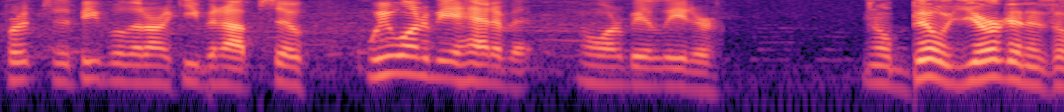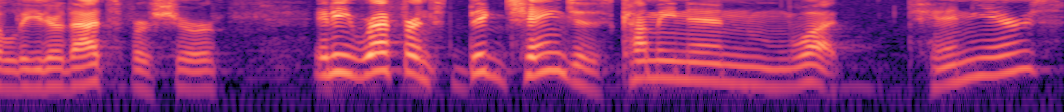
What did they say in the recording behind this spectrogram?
for, to the people that aren't keeping up. So we want to be ahead of it. We want to be a leader. No, Bill Yeargin is a leader, that's for sure. And he referenced big changes coming in what, 10 years?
